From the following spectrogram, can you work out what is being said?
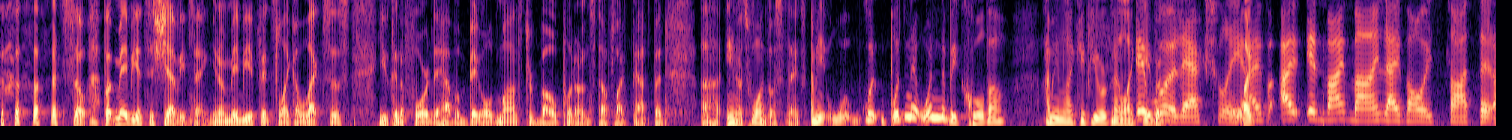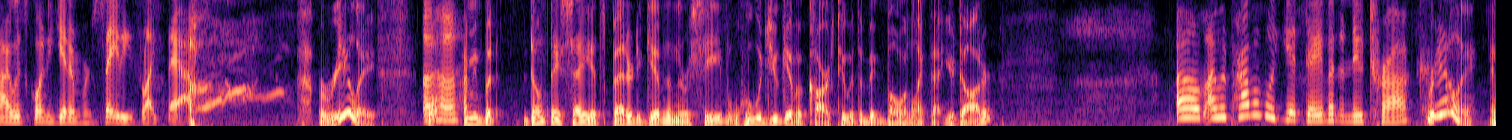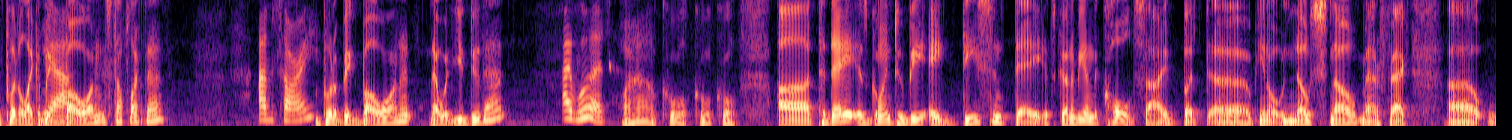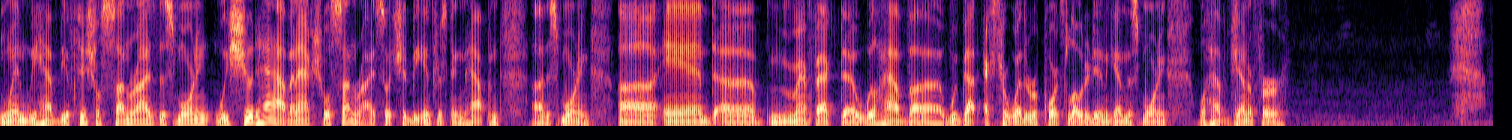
so, but maybe it's a Chevy thing. You know, maybe if it's like a Lexus, you can afford to have a big old monster bow put on stuff like that. But uh, you know, it's one of those things. I mean, w- w- wouldn't it wouldn't it be cool though? I mean, like if you were going to like it give a- would actually. like- I've, I, in my mind, I've always thought that I was going to get a Mercedes like that. really. Well, Uh-huh. I mean, but don't they say it's better to give than to receive? Who would you give a car to with a big bow on like that? Your daughter? Um, I would probably get David a new truck. Really? And put like a big Yes. bow on it and stuff like that? I'm sorry. Put a big bow on it? That would you do that? I would. Wow, cool, cool, cool. Uh, today is going to be a decent day. It's going to be on the cold side, but uh, you know, no snow. Matter of fact, uh, when we have the official sunrise this morning, we should have an actual sunrise, so it should be interesting to happen uh, this morning. Uh, and uh, matter of fact, we'll have we've got extra weather reports loaded in again this morning. We'll have Jennifer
